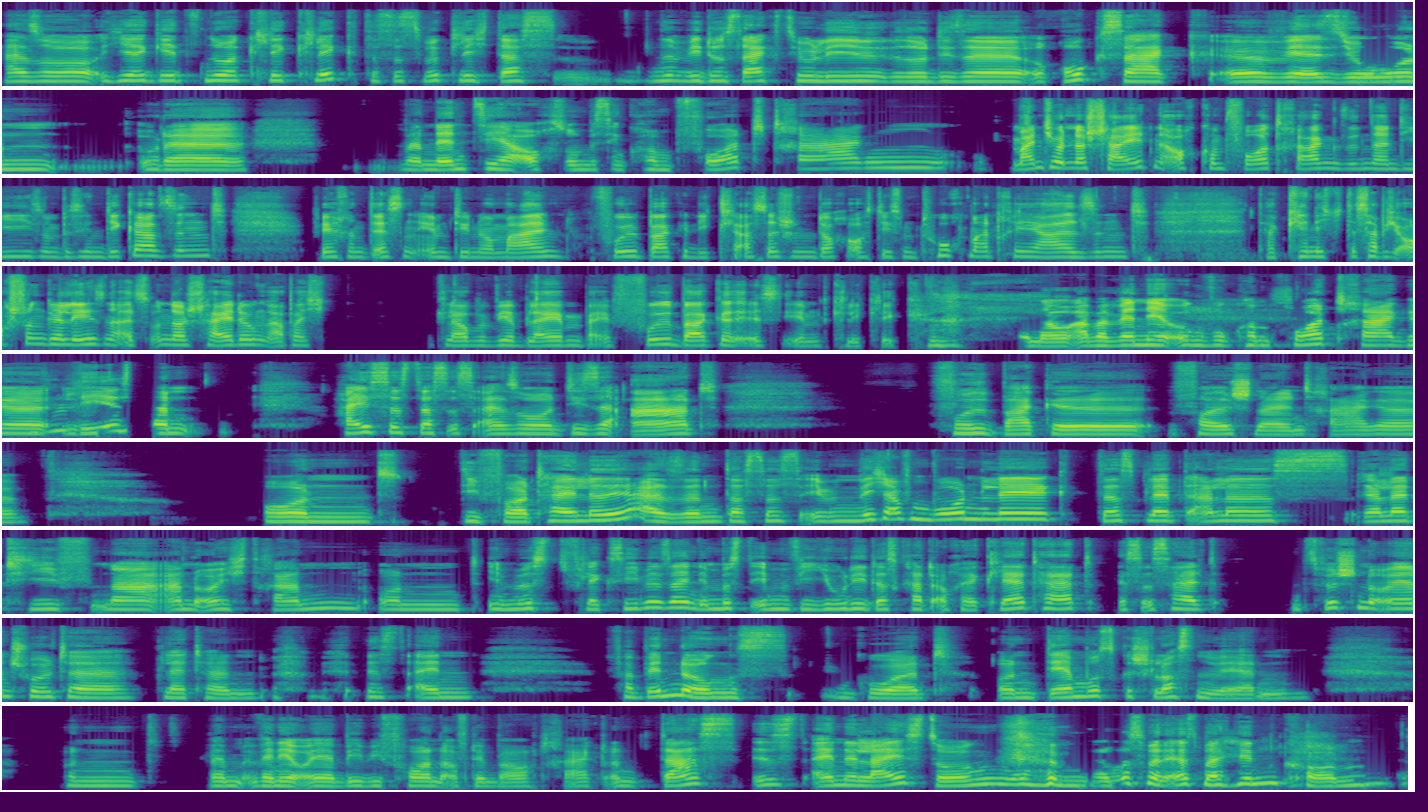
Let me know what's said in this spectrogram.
Also hier geht's nur Klick, Klick. Das ist wirklich das, ne, wie du sagst, Juli, so diese Rucksack-Version oder man nennt sie ja auch so ein bisschen Komfort tragen. Manche unterscheiden auch Komfort tragen, sind dann die, die so ein bisschen dicker sind, währenddessen eben die normalen Fullbacke, die klassischen, doch aus diesem Tuchmaterial sind. Da kenne ich, das habe ich auch schon gelesen als Unterscheidung, aber ich glaube, wir bleiben bei Fullbacke ist eben Klick-Klick. Genau, aber wenn ihr irgendwo Komforttrage mhm. lest, dann heißt es, das ist also diese Art Fullbacke, Vollschnallentrage. Und die Vorteile ja, sind, dass es eben nicht auf dem Boden liegt. Das bleibt alles relativ nah an euch dran und ihr müsst flexibel sein. Ihr müsst eben, wie Juli das gerade auch erklärt hat, es ist halt zwischen euren Schulterblättern ist ein Verbindungsgurt und der muss geschlossen werden. Und wenn, wenn ihr euer Baby vorn auf dem Bauch tragt. Und das ist eine Leistung, da muss man erstmal hinkommen,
